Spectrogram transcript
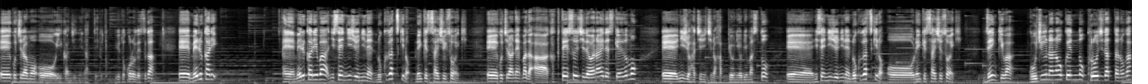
え、こちらもいい感じになっているというところですが、え、メルカリ、えー、メルカリは2022年6月期の連結最終損益、えー、こちらね、まだ確定数値ではないですけれども、えー、28日の発表によりますと、えー、2022年6月期の連結最終損益、前期は57億円の黒字だったのが、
